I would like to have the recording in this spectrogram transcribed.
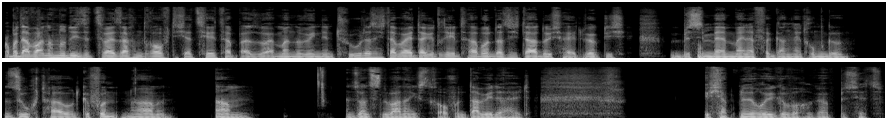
Aber da waren noch nur diese zwei Sachen drauf, die ich erzählt habe. Also einmal nur wegen den True, dass ich da weitergedreht habe und dass ich dadurch halt wirklich ein bisschen mehr in meiner Vergangenheit rumgesucht habe und gefunden habe. Ähm, ansonsten war da nichts drauf und da wieder halt. Ich habe eine ruhige Woche gehabt bis jetzt.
